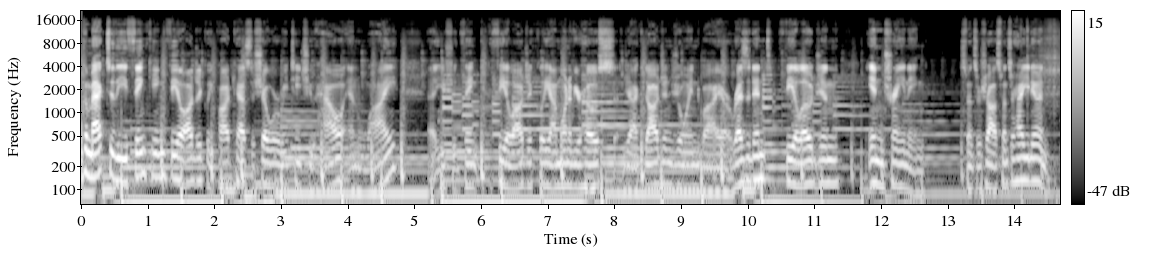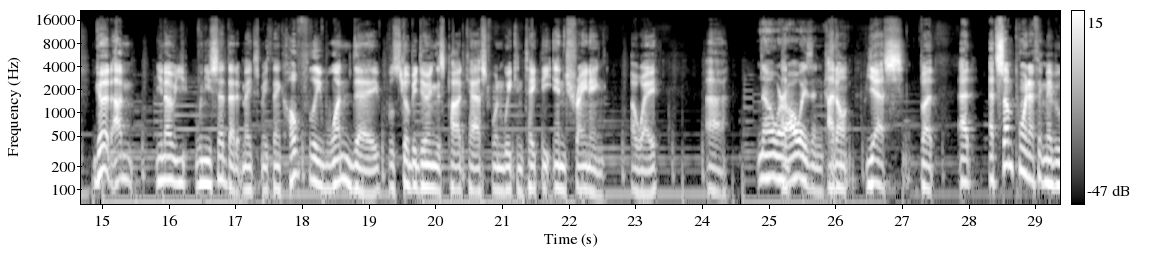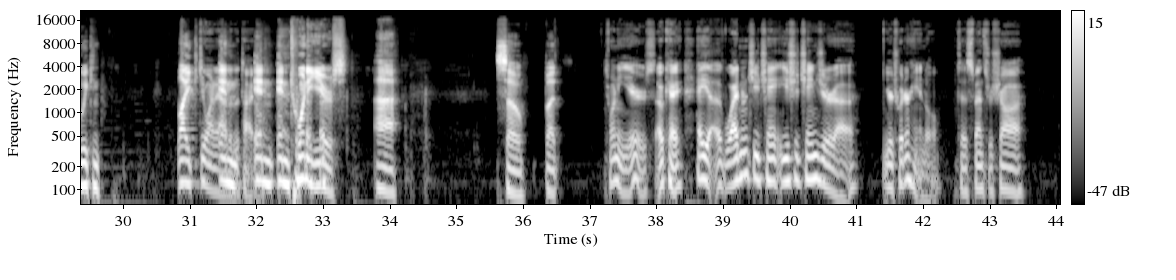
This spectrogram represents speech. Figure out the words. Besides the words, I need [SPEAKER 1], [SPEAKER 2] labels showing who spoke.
[SPEAKER 1] Welcome back to the Thinking Theologically podcast, the show where we teach you how and why uh, you should think theologically. I'm one of your hosts, Jack Dodgen, joined by our resident theologian in training, Spencer Shaw. Spencer, how you doing?
[SPEAKER 2] Good. I'm. You know, you, when you said that, it makes me think. Hopefully, one day we'll still be doing this podcast when we can take the in training away. Uh,
[SPEAKER 1] no, we're I, always in. Training.
[SPEAKER 2] I don't. Yes, but at at some point, I think maybe we can. Like
[SPEAKER 1] Do you want it
[SPEAKER 2] in,
[SPEAKER 1] the title?
[SPEAKER 2] in in twenty years. Uh. So, but.
[SPEAKER 1] Twenty years. Okay. Hey, uh, why don't you change? You should change your uh your Twitter handle to Spencer Shaw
